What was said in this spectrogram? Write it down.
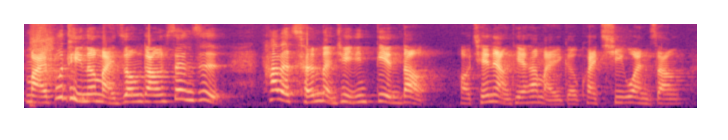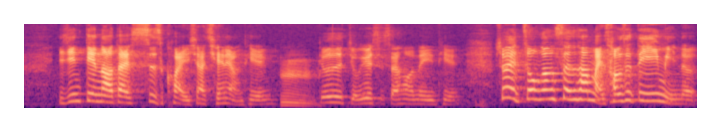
买不停的买中钢，甚至它的成本就已经垫到，好前两天他买一个快七万张，已经垫到在四十块以下。前两天，嗯，就是九月十三号那一天，所以中钢甚至他买超是第一名的。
